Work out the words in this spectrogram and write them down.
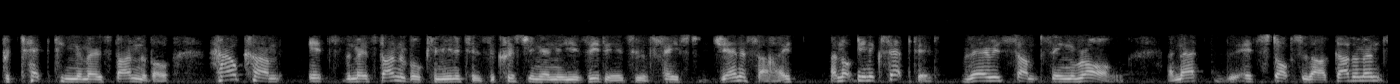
protecting the most vulnerable, how come it's the most vulnerable communities, the Christian and the Yazidis who have faced genocide, are not being accepted? There is something wrong. And that, it stops with our governments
